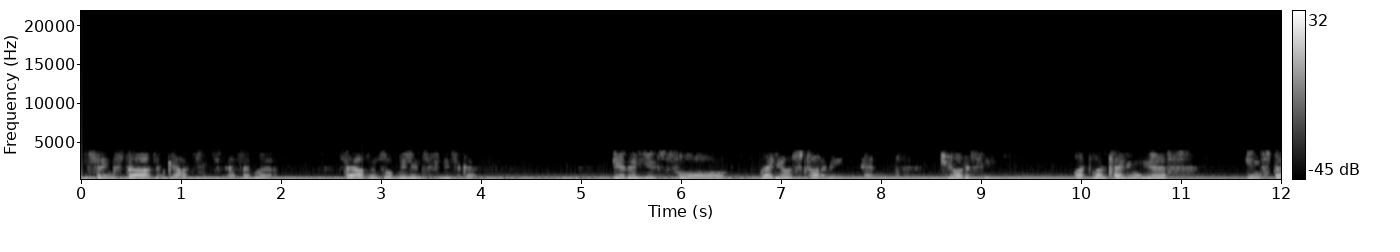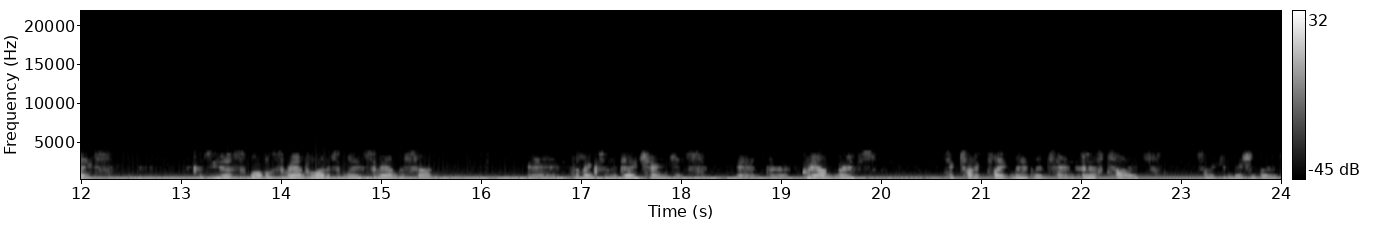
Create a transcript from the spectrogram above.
You're seeing stars and galaxies as they were thousands or millions of years ago. Yeah, they're used for radio astronomy and geodesy, like locating the Earth in space, because the Earth wobbles around a lot as it moves around the sun, and the length of the day changes, and the ground moves, tectonic plate movement, and Earth tides, so we can measure those.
